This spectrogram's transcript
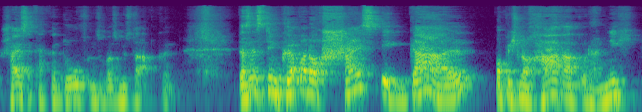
scheiße, kacke, doof und sowas müsst ihr abkönnen. Das ist dem Körper doch scheißegal, ob ich noch Haar habe oder nicht.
